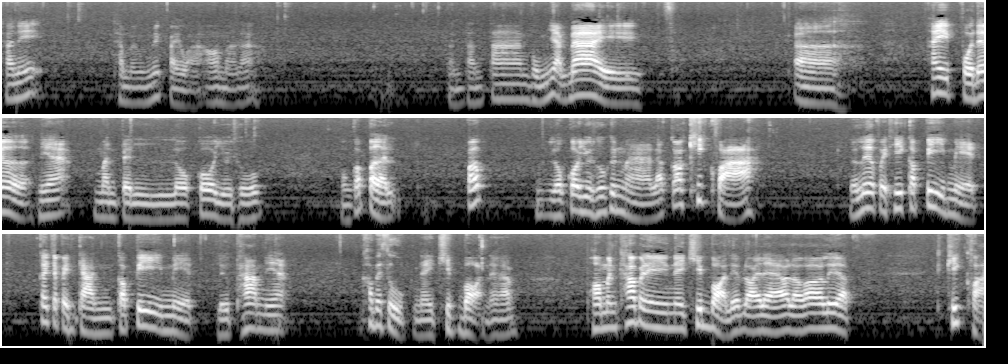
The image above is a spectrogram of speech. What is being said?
คราวนี้ทำไมมันไม่ไปวะอ้อมาแล้วตันตันตันผมอยากได้ให้โฟลเดอร์เนี้ย มันเป็นโลโก้ YouTube ผมก็เปิดปุ๊บโลโก้ YouTube ขึ้นมา แล้วก็คลิกขวา แล้วเลือกไปที่ Copy Image ก็จะเป็นการ Copy Image หรือภาพเนี้ยเข้าไปสู่ใน clipboard นะครับ พอมันเข้าไปในใน clipboard เรียบร้อยแล้วเราก็เลือกคลิกขวา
